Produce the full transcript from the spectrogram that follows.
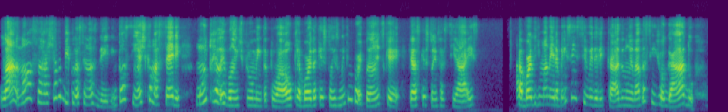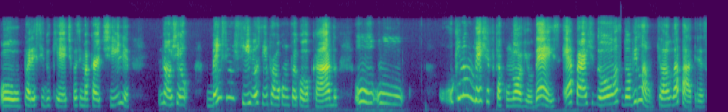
lá, nossa, rachava o bico das cenas dele. Então, assim, acho que é uma série muito relevante para o momento atual, que aborda questões muito importantes, que, que é as questões raciais. Aborda de maneira bem sensível e delicada, não é nada assim jogado ou parecido que é tipo assim uma cartilha. Não, achei bem sensível assim a forma como foi colocado. O, o, o que não deixa ficar com 9 ou 10 é a parte do, do vilão, que é os apátridas.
